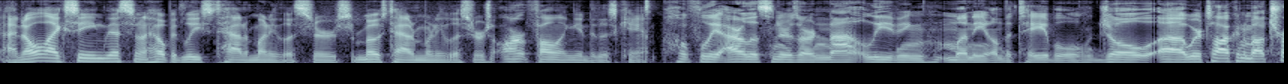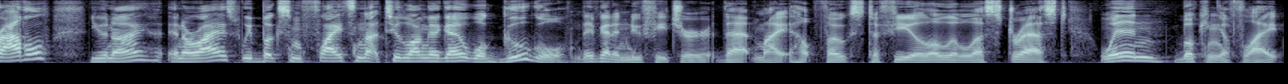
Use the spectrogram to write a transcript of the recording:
I don't like seeing this, and I hope at least How to Money listeners, most How to Money listeners, aren't falling into this camp. Hopefully, our listeners are not leaving money on the table. Joel, uh, we're talking about travel. You and I, in our eyes, we booked some flights not too long ago. Well, Google, they've got a new feature that might help folks to feel a little less stressed when booking a flight,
